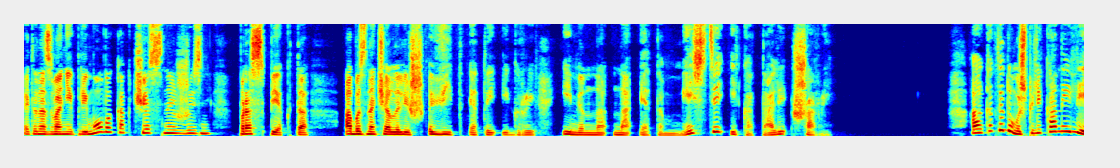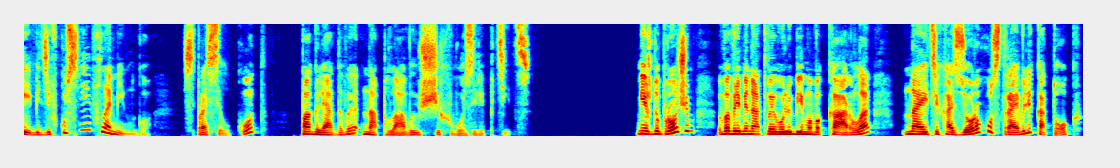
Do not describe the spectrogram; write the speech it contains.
Это название прямого, как честная жизнь, проспекта обозначало лишь вид этой игры. Именно на этом месте и катали шары. «А как ты думаешь, пеликаны и лебеди вкуснее фламинго?» — спросил кот, поглядывая на плавающих в озере птиц. «Между прочим, во времена твоего любимого Карла на этих озерах устраивали каток»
